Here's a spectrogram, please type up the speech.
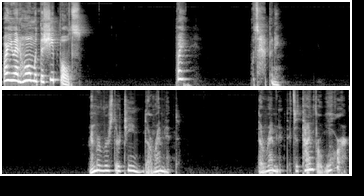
Why are you at home with the sheepfolds? Why? What's happening? Remember verse 13 the remnant. The remnant. It's a time for war.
